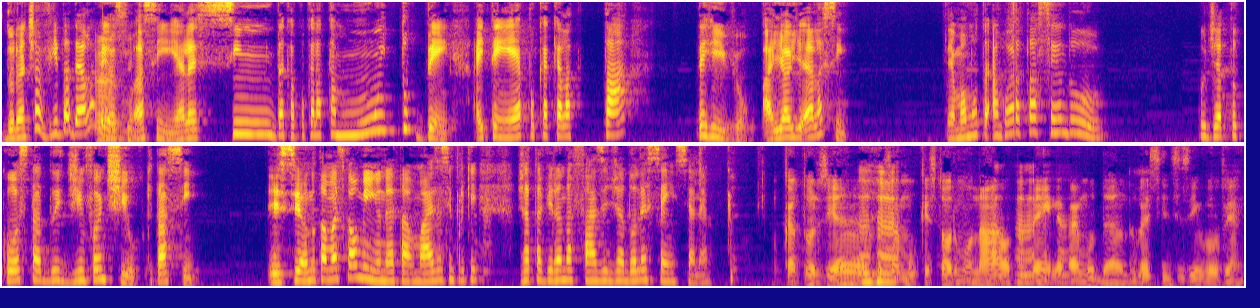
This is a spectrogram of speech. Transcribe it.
Durante a vida dela ah, mesmo. Sim. Assim, ela é sim, daqui a pouco ela tá muito bem. Aí tem época que ela tá terrível. Aí ela assim. É uma montanha. Agora tá sendo o Dieta Costa de infantil, que tá assim. Esse ano tá mais calminho, né? Tá mais assim, porque já tá virando a fase de adolescência, né? Com 14 anos, uhum. a questão hormonal uhum, também, né? Vai mudando, vai se desenvolvendo.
